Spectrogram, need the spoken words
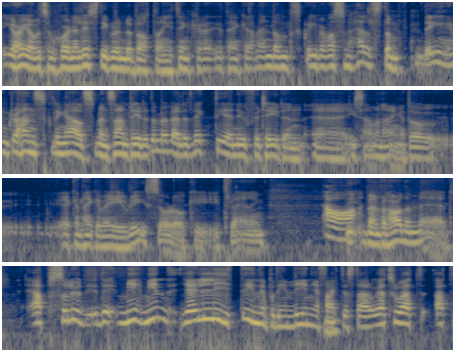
jag har jobbat som journalist i grund och botten. Jag tänker, jag tänker att de skriver vad som helst. De, det är ingen granskning alls. Men samtidigt, de är väldigt viktiga nu för tiden uh, i sammanhanget. Och jag kan tänka mig i resor och i, i träning. Ja. Man vill ha dem med. Absolut. Det, min, min, jag är lite inne på din linje mm. faktiskt mm. där och jag tror att, att,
